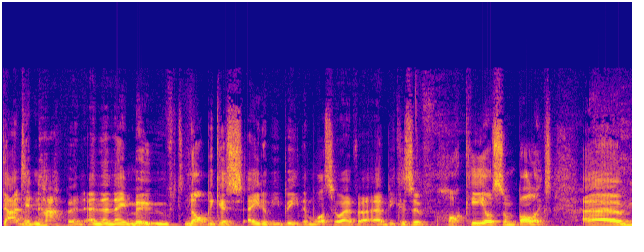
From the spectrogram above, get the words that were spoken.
that didn't happen, and then they moved not because AW beat them whatsoever, uh, because of hockey or some bollocks. Um,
